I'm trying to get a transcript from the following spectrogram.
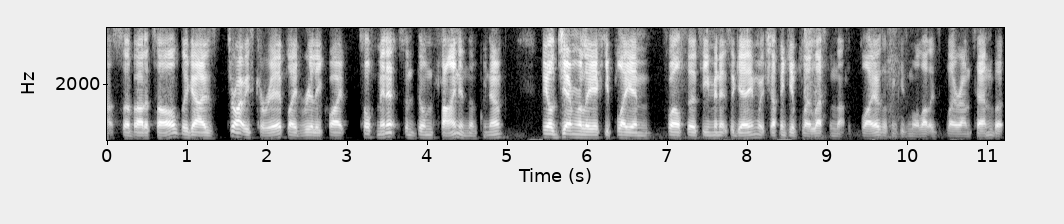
that's so bad at all. The guy's throughout his career played really quite tough minutes and done fine in them. You know, he'll generally, if you play him 12, 13 minutes a game, which I think he'll play less than that for players. I think he's more likely to play around ten. But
